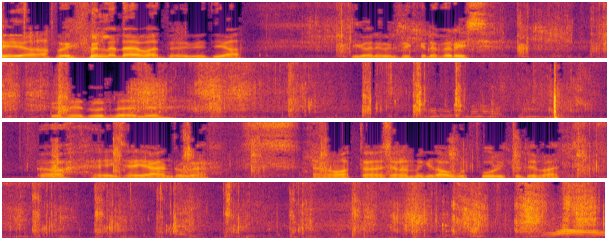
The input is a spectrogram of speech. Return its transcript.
jah, võib-olla näevad, ei tea. igal juhul siukene päris kõhe tunne on jah. ah, ei, see jää on tugev. Lähme vaatame, seal on mingid augud puuritud juba, et wow.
